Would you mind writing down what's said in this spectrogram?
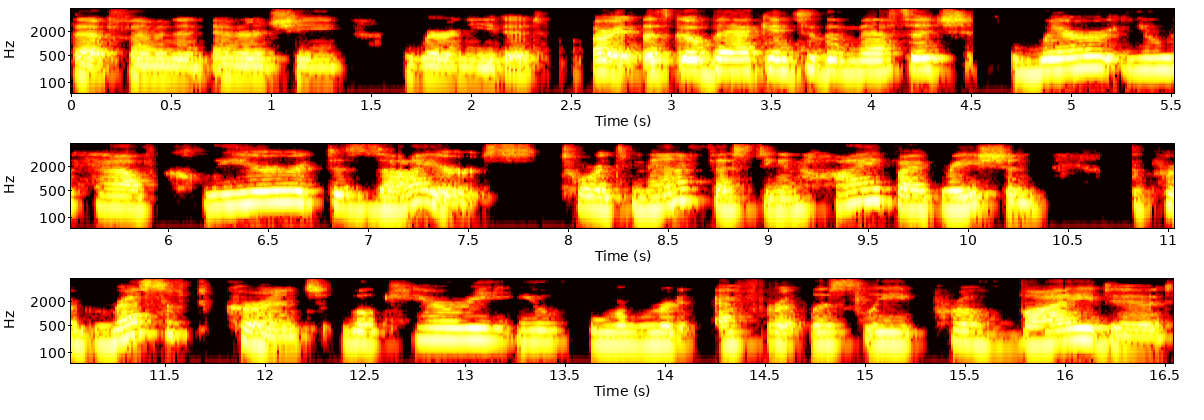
that feminine energy where needed. All right, let's go back into the message. Where you have clear desires towards manifesting in high vibration, the progressive current will carry you forward effortlessly, provided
